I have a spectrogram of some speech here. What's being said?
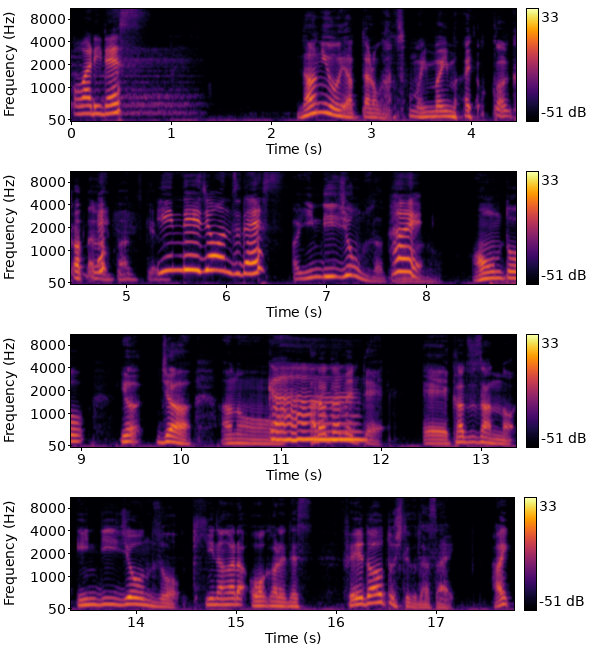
終わりです。何をやったのかその今今よく分かんなかったんですけど。インディ・ジョーンズです。あインディ・ジョーンズだったの。はい。あ本当いやじゃああのー改めて、えー、カズさんのインディ・ジョーンズを聞きながらお別れです。フェードアウトしてください。はい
